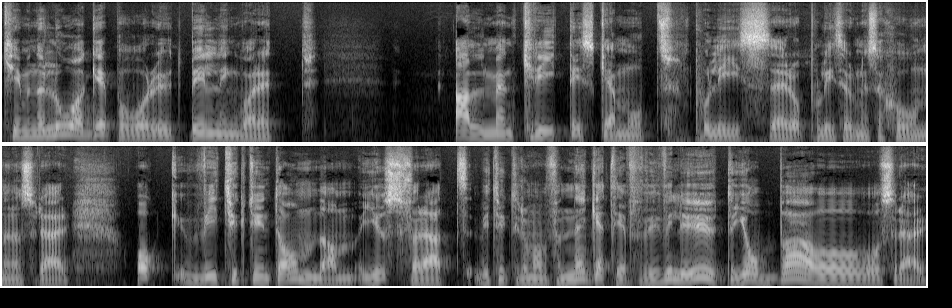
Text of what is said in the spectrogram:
kriminologer på vår utbildning var rätt allmänt kritiska mot poliser och polisorganisationer och sådär. Och vi tyckte inte om dem just för att vi tyckte de var för negativa, för vi ville ut och jobba och, och sådär.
